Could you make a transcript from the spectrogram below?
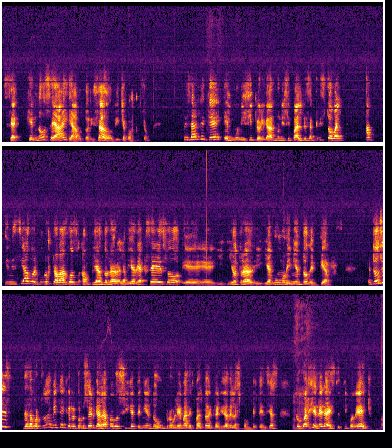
se, que no se haya autorizado dicha construcción. A pesar de que el municipio, el gas municipal de San Cristóbal, ha iniciado algunos trabajos ampliando la, vía de acceso eh, eh, y, otra, y algún movimiento de tierras. Entonces, Desafortunadamente hay que reconocer, Galápagos sigue teniendo un problema de falta de claridad de las competencias, lo cual genera este tipo de hechos. ¿no?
